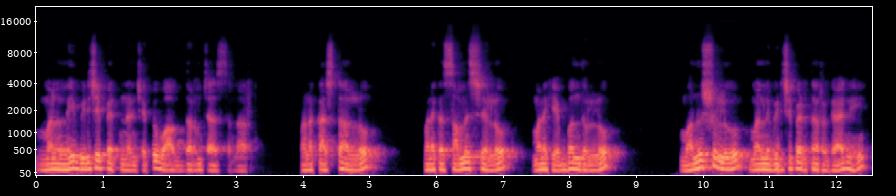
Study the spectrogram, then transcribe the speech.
మనల్ని విడిచిపెట్టనని చెప్పి వాగ్దానం చేస్తున్నారు. మన కష్టాల్లో మన యొక్క సమస్యల్లో మనకి ఇబ్బందుల్లో మనుషులు మనల్ని విడిచిపెడతారు కానీ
